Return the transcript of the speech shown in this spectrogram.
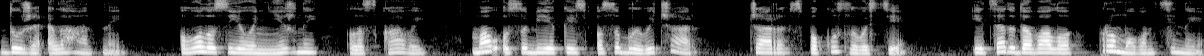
дуже елегантний. Голос його ніжний, ласкавий, мав у собі якийсь особливий чар, чар спокусливості, і це додавало промовам ціни.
